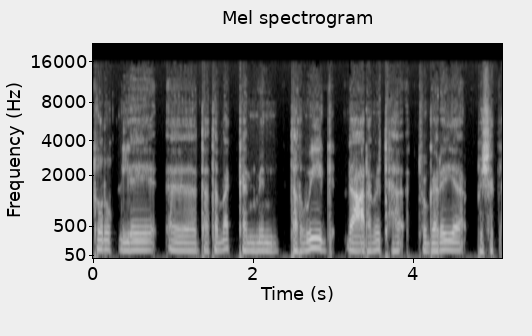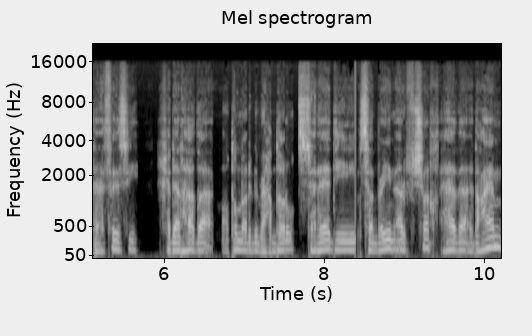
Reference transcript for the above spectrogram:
طرق لتتمكن من ترويج لعلامتها التجارية بشكل أساسي. خلال هذا المؤتمر اللي بيحضره السنة دي 70 ألف شخص. هذا العام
